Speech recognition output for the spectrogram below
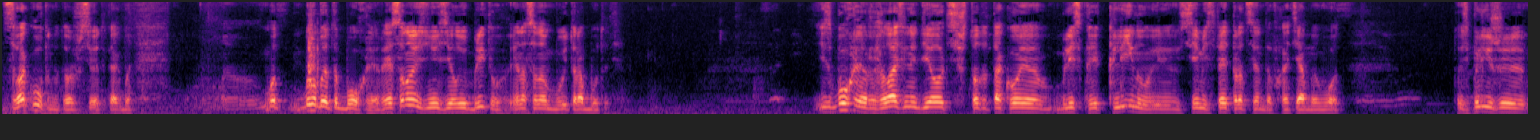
Совокупно тоже все это как бы вот был бы это бохлер, я все равно из нее сделаю бритву, и она все равно будет работать. Из бохлера желательно делать что-то такое близкое к клину, и 75% хотя бы вот. То есть ближе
